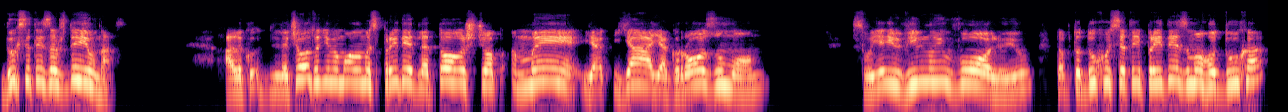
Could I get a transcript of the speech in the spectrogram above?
Дух Святий завжди є в нас. Але для чого тоді ми молимось прийди? Для того, щоб ми, як я, як розумом, своєю вільною волею, тобто Духу Святий, прийди з мого духа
